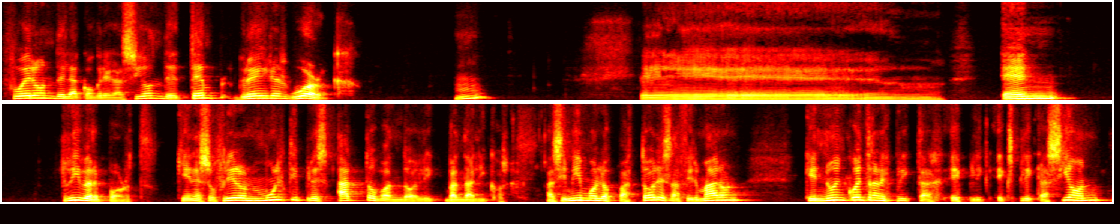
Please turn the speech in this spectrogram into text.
fueron de la congregación de Temple Greater Work. ¿Mm? Eh, en Riverport, quienes sufrieron múltiples actos vandálicos. Asimismo, los pastores afirmaron que no encuentran explicación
